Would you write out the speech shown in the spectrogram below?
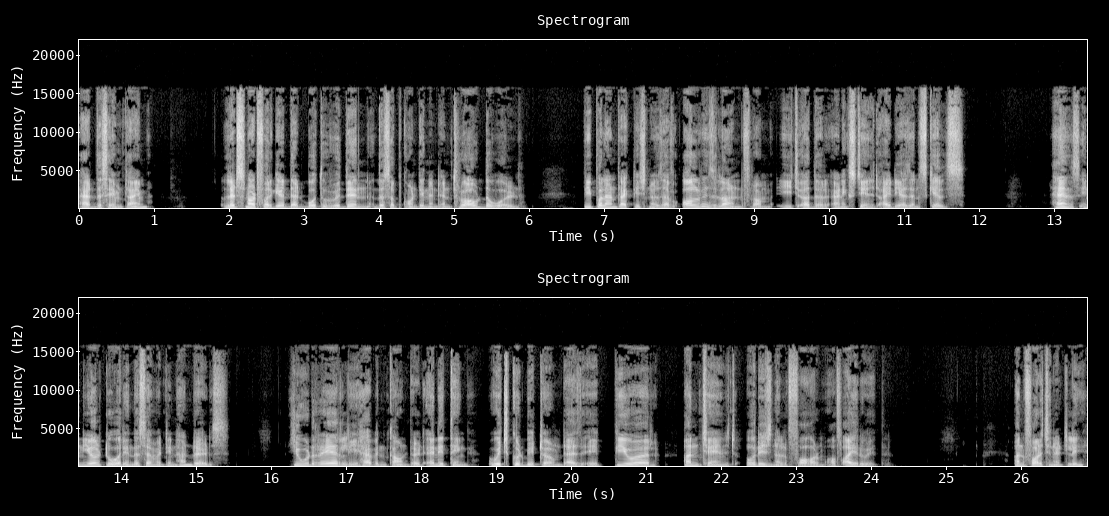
At the same time, let's not forget that both within the subcontinent and throughout the world, people and practitioners have always learned from each other and exchanged ideas and skills. Hence, in your tour in the 1700s, you would rarely have encountered anything which could be termed as a pure, unchanged, original form of Ayurveda. Unfortunately,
